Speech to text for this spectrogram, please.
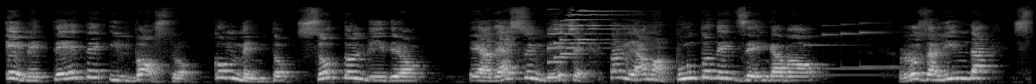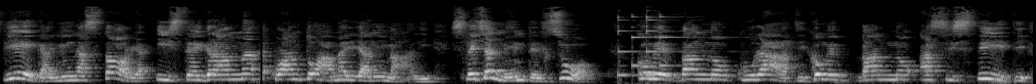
E mettete il vostro commento sotto il video. E adesso invece parliamo appunto dei Zengavo. Rosalinda spiega in una storia Instagram quanto ama gli animali, specialmente il suo, come vanno curati, come vanno assistiti,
